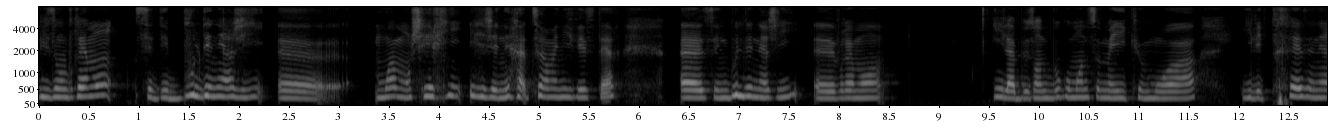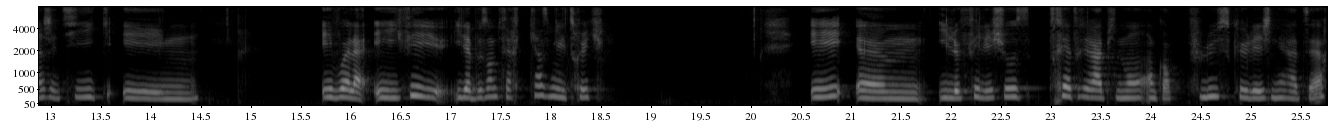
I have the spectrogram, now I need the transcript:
Ils ont vraiment, c'est des boules d'énergie. Euh, moi, mon chéri générateur manifesteur. c'est une boule d'énergie, vraiment. Il a besoin de beaucoup moins de sommeil que moi il est très énergétique et et voilà. Et il fait il a besoin de faire 15 000 trucs. Et euh, il fait les choses très très rapidement encore plus que les générateurs.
